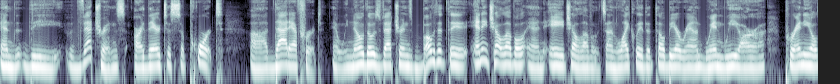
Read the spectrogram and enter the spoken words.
and the veterans are there to support uh, that effort. And we know those veterans, both at the NHL level and AHL level, it's unlikely that they'll be around when we are a perennial,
